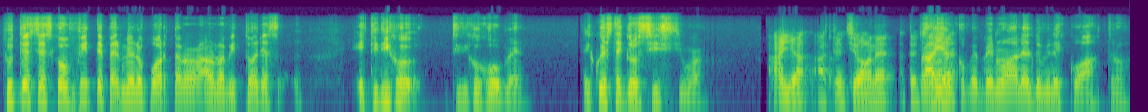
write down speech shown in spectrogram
tutte queste sconfitte per me lo portano a una vittoria e ti dico, ti dico come. E questa è grossissima. Aia, attenzione, attenzione. Brian come Benoit nel 2004.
